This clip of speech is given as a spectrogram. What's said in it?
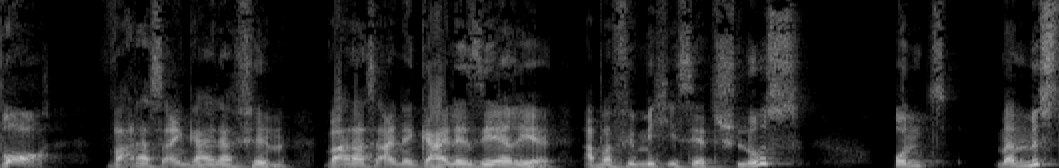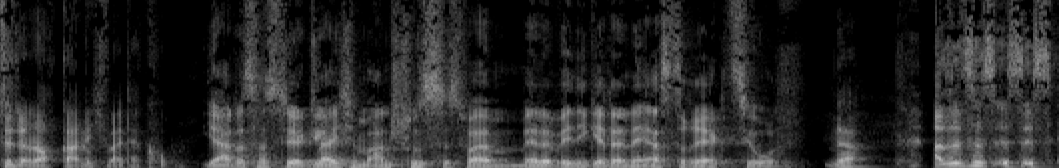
boah, war das ein geiler Film, war das eine geile Serie, aber für mich ist jetzt Schluss und man müsste dann auch gar nicht weiter gucken. Ja, das hast du ja gleich im Anschluss. Das war mehr oder weniger deine erste Reaktion. Ja. Also es ist, es ist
